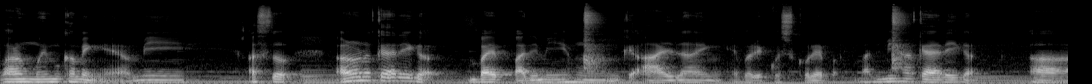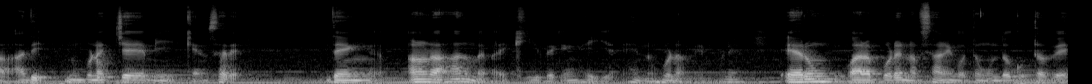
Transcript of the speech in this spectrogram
වරම් මුහිමුකමෙන් මේ අස්තු අරුණ කෑරේක බය පදිමීහුන්ගේ ආයිලායින් එබ රික්වස් කොරේ. බදිමිහා කෑරේක అది නුඹුණච්චේ මී කැන්සරේ. දෙන් අනුරහනම් බයි කීවකින් හිය එන්න ගුණමනේ ඒරුම් වර පොඩ නක්ෂානය ගොත උන්ද ගුත්තවේ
